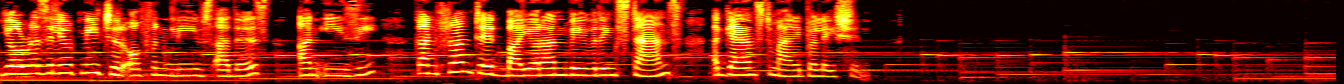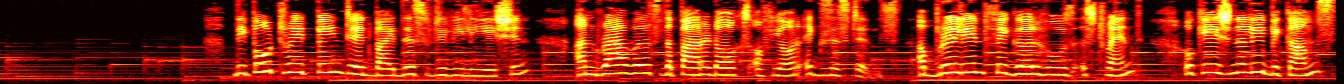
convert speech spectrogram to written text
your resolute nature often leaves others uneasy, confronted by your unwavering stance against manipulation. The portrait painted by this revelation unravels the paradox of your existence. A brilliant figure whose strength occasionally becomes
